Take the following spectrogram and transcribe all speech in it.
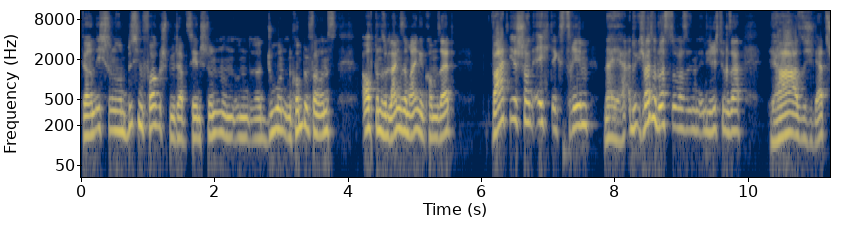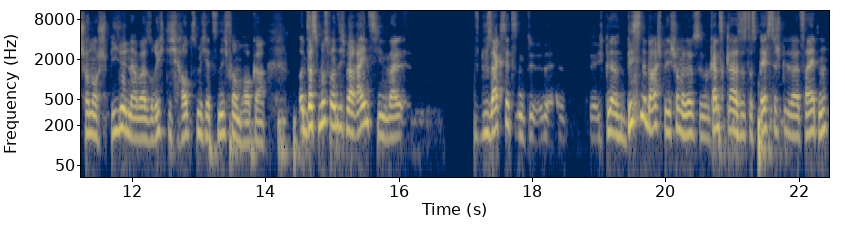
während ich schon so ein bisschen vorgespielt habe, 10 Stunden und, und äh, du und ein Kumpel von uns auch dann so langsam reingekommen seid, wart ihr schon echt extrem, naja, also ich weiß noch, du hast sowas in, in die Richtung gesagt, ja, also ich werde es schon noch spielen, aber so richtig haut es mich jetzt nicht vom Hocker. Und das muss man sich mal reinziehen, weil du sagst jetzt, äh, ich bin ein bisschen überrascht, bin ich schon, weil das ist ganz klar, das ist das beste Spiel aller Zeiten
